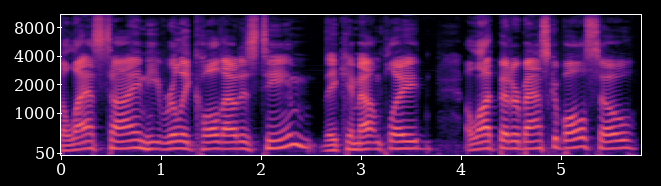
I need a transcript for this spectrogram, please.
the last time he really called out his team, they came out and played a lot better basketball. So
